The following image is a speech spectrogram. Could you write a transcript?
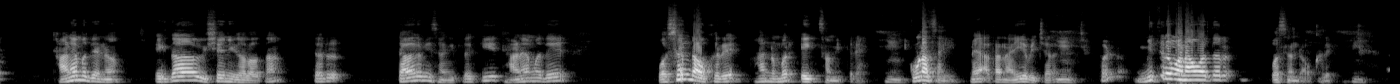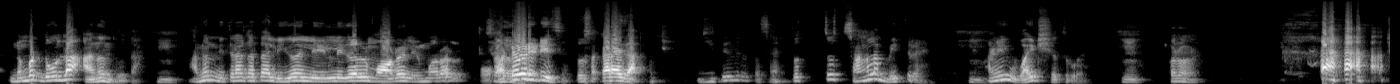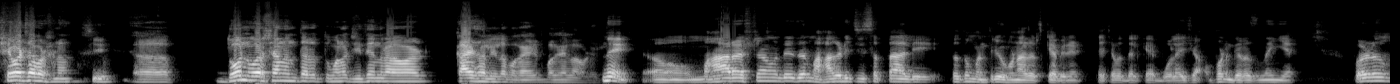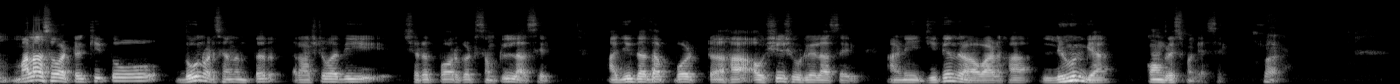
ठाण्यामध्ये ना एकदा विषय निघाला होता तर त्यावेळेला मी सांगितलं की ठाण्यामध्ये वसंत डावखरे हा नंबर एकचा मित्र आहे. कोणाचाही म्हणजे आता नाही विचार. पण मित्र म्हणावा तर वसंत डावखरे. नंबर दोनला आनंद होता. आनंद मित्राकरता legal illegal moral immoral. Whatever it is तो स- करायचा जितेंद्र तसा आहे तो तो चांगला मित्र आहे आणि वाईट शत्रू बरोबर. आहे शेवटचा प्रश्न. दोन वर्षानंतर तुम्हाला जितेंद्र आव्हाड काय झालेलं बघाय बघायला आवडेल? नाही महाराष्ट्रामध्ये जर महाआघाडीची सत्ता आली तर तो मंत्री होणारच कॅबिनेट. त्याच्याबद्दल काय बोलायची आपण गरज नाहीये. पण मला असं वाटतं की तो दोन वर्षानंतर राष्ट्रवादी शरद पवार गट संपलेला असेल अजितदादा पट हा अवशेष उरलेला असेल आणि जितेंद्र आव्हाड हा लिहून घ्या काँग्रेसमध्ये असेल.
